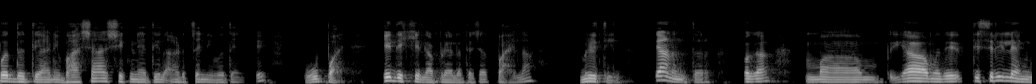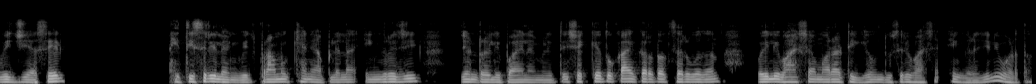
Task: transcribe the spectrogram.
पद्धती आणि भाषा शिकण्यातील अडचणी व त्यांचे उपाय हे देखील आपल्याला त्याच्यात पाहायला मिळतील. त्यानंतर बघा यामध्ये तिसरी लँग्वेज जी असेल, ही तिसरी लँग्वेज प्रामुख्याने आपल्याला इंग्रजी जनरली पाहायला मिळते. शक्यतो काय करतात सर्वजण, पहिली भाषा मराठी घेऊन दुसरी भाषा इंग्रजी निवडतात.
